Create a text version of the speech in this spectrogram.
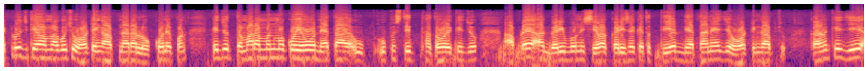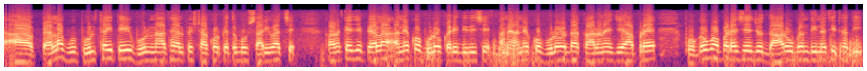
એટલું જ કહેવા માંગુ છું, વોટિંગ આપનારા લોકોને પણ, કે જો તમારા મનમાં કોઈ એવો નેતા ઉપસ્થિત થતો હોય કે જો આપણે આ ગરીબોની સેવા કરી શકે, તો તે નેતાને જે વોટિંગ આપજો. કારણ કે જે પહેલા ભૂલ થઈ તેવી ભૂલ ના થાય, અલ્પેશ ઠાકોર કે તો બહુ સારી વાત છે. કારણ કે જે પહેલા અનેકો ભૂલો કરી દીધી છે અને અનેકો ભૂલોના કારણે જે આપણે ભોગવવા પડે છે, જો દારૂબંધી નથી થતી,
